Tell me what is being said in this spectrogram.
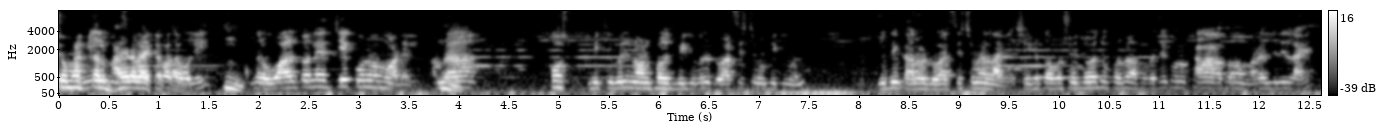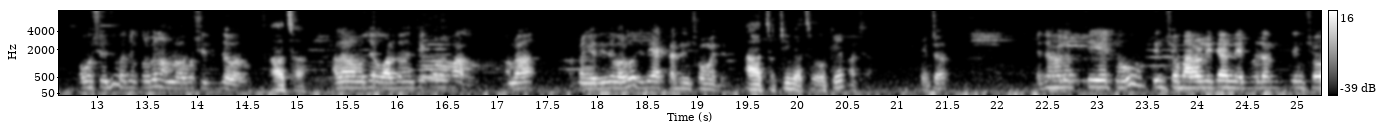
চমৎকার ভাইরাল একটা কথা বলি। আপনার ওয়ালটনের যে কোনো মডেল আমরা ফোস্ট বিক্রি করি নন ফোস্ট বিক্রি করি ডোয়ার সিস্টেমে বিক্রি করি যদি কারও ডোয়ার সিস্টেমে লাগে সেক্ষেত্রে অবশ্যই যোগাযোগ করবেন অথবা যে কোনো কালার অথবা মডেল যদি লাগে অবশ্যই যোগাযোগ করবেন আমরা অবশ্যই দিতে পারব। আচ্ছা। আল্লাহর আমাদের ওয়ালটনের যে কোনো মাল আমরা আপনাকে দিতে পারব যদি একটা দিন সময় দেন। আচ্ছা ঠিক আছে ওকে। আচ্ছা। এটা এটা হলো থ্রি এ টু তিনশো বারো লিটার নেট বললাম তিনশো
